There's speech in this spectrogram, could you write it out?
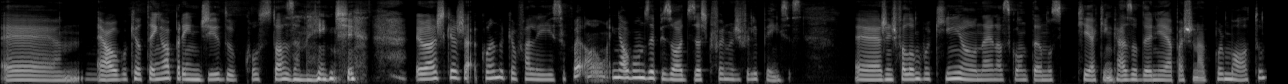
É, é hum. algo que eu tenho aprendido custosamente. Eu acho que eu já. Quando que eu falei isso? Foi em alguns episódios, acho que foi no de Filipenses. É, a gente falou um pouquinho, né? Nós contamos que aqui em casa o Dani é apaixonado por moto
